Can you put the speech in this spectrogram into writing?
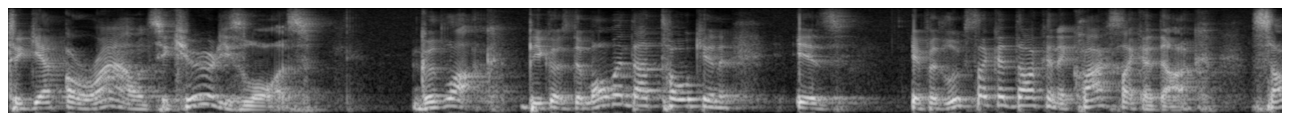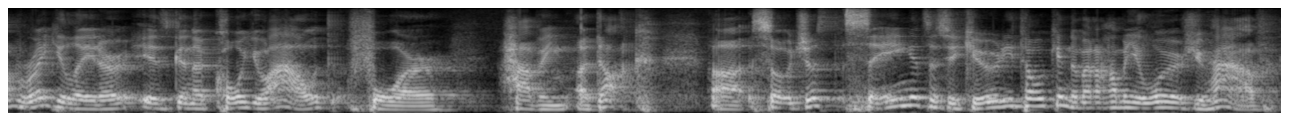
to get around securities laws, good luck. Because the moment that token is if it looks like a duck and it quacks like a duck, some regulator is going to call you out for having a duck. Uh, so just saying it's a security token, no matter how many lawyers you have,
